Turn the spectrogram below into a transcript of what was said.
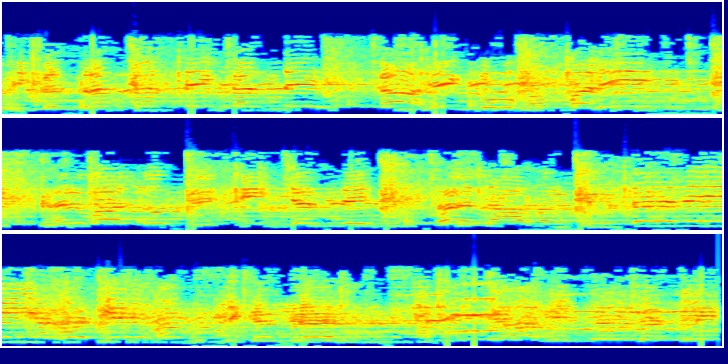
यूँ कसरत करते करते चाहे को हम मरे। घर वालों के टीचर से भला हम क्यों डरे? यहाँ के हम सिकंदर। चाहे तो रखे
